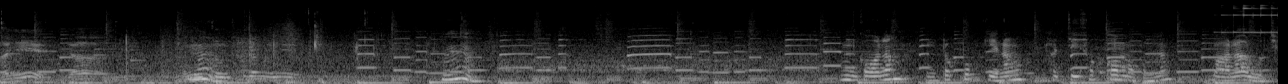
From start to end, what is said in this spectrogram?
아니, 야, 음. 정육점 사장님이 음. 이거랑 이 떡볶이랑 같이 섞어 먹으면 마라로지.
